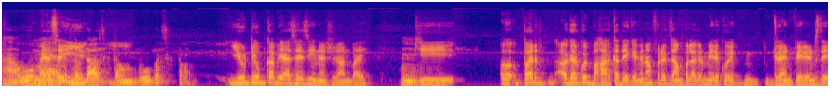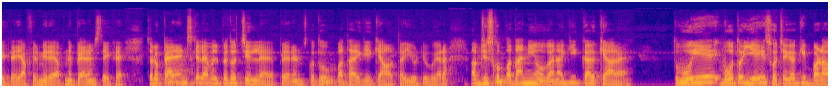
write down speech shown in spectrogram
हाँ वो मैं ही मतलब डाल सकता हूँ वो कर सकता हूँ। यूट्यूब का भी ऐसा ही सीन है सुशांत भाई हम्म, कि पर अगर कोई बाहर का देखेंगे ना फॉर एग्जांपल अगर मेरे कोई ग्रैंड पेरेंट्स देख रहे हैं या फिर मेरे अपने पेरेंट्स देख रहे हैं चलो पेरेंट्स के लेवल पे तो चिल है पेरेंट्स को तो पता है कि क्या होता है यूट्यूब वगैरह। अब जिसको पता नहीं होगा ना कि कर क्या रहा है तो वो ये वो तो यही सोचेगा कि बड़ा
